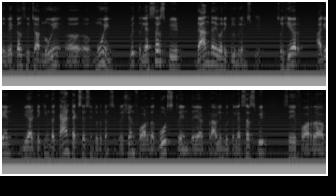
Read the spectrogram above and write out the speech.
the vehicles which are moving uh, uh, moving with lesser speed than the your equilibrium speed. So here again we are taking the cant excess into the consideration for the goods train they are traveling with lesser speed say for um,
